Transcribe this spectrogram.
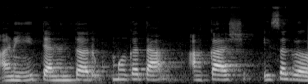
आणि त्यानंतर मग आता आकाश हे सगळं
